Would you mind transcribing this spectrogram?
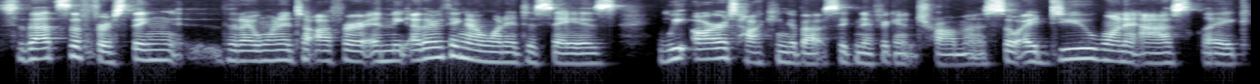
so that's the first thing that I wanted to offer. And the other thing I wanted to say is we are talking about significant trauma. So I do want to ask, like,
